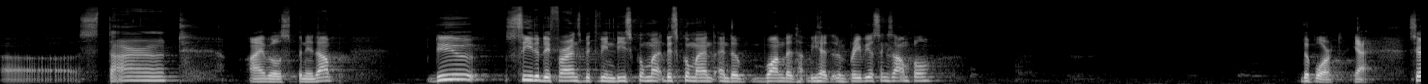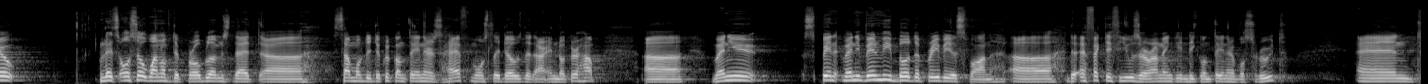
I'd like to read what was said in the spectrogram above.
uh, start, I will spin it up. Do you see the difference between this, com this command and the one that we had in the previous example? The port, yeah. So that's also one of the problems that uh, some of the Docker containers have, mostly those that are in Docker Hub. Uh, when you spin, when, when we built the previous one, uh, the effective user running in the container was root. And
